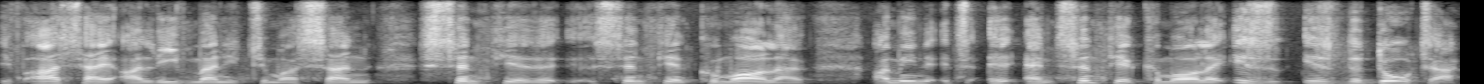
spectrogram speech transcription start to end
if I say I leave money to my son Cynthia Cynthia Kumalo, I mean it's and Cynthia Kumalo is is the daughter.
